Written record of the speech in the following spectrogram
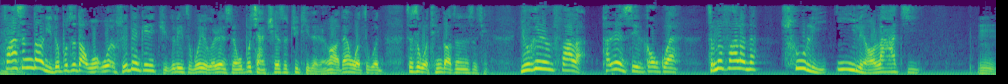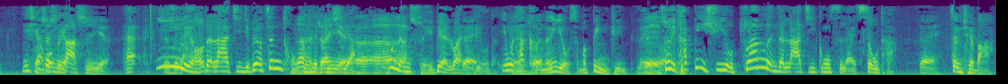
发生到你都不知道，我我随便给你举个例子，我有个认识人，我不想牵涉具体的人啊，但我我这是我听到真实事情，有个人发了，他认识一个高官，怎么发了呢？处理医疗垃圾，嗯，你想过没有？这是大事业。哎，医疗的垃圾，你不要针筒这些东西啊不能随便乱丢的，因为它可能有什么病菌，对所以它必须有专门的垃圾公司来收它。对正确吧？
